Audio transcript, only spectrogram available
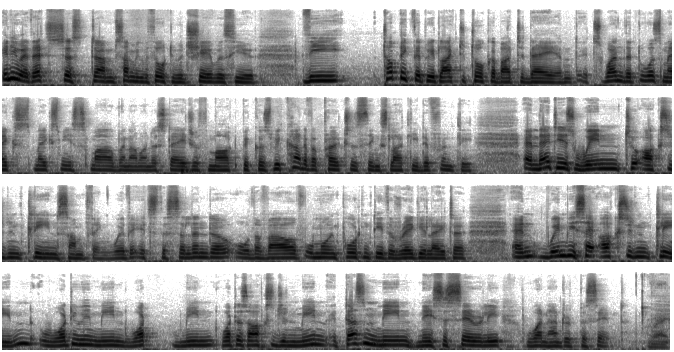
Anyway, that's just um, something we thought we would share with you. The topic that we'd like to talk about today, and it's one that always makes makes me smile when I'm on a stage with Mark because we kind of approach this thing slightly differently, and that is when to oxygen clean something, whether it's the cylinder or the valve, or more importantly the regulator. And when we say oxygen clean, what do we mean? What mean? What does oxygen mean? It doesn't mean necessarily 100%. Right.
